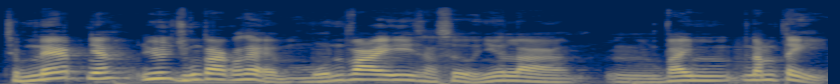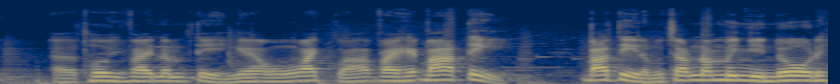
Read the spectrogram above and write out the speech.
chấm net nhé ví dụ chúng ta có thể muốn vay giả sử như là um, vay 5 tỷ uh, thôi vay 5 tỷ nghe oách quá vay 3 tỷ. 3 tỷ là 150.000 đô đi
